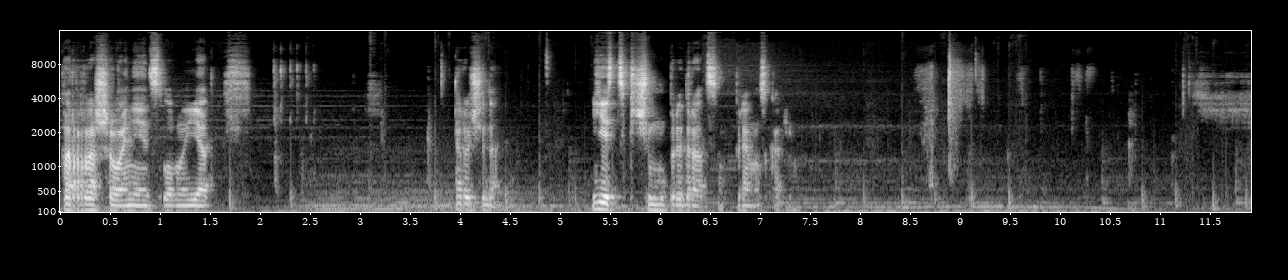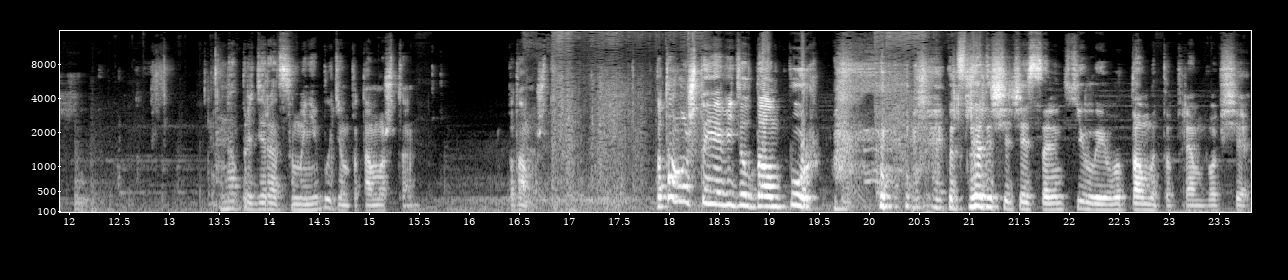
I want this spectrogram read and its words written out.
параша воняет, словно яд. Короче, да. Есть к чему придраться, прямо скажем. Но придираться мы не будем, потому что... Потому что... Потому что я видел Даунпур. Это следующая часть Silent и вот там это прям вообще...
